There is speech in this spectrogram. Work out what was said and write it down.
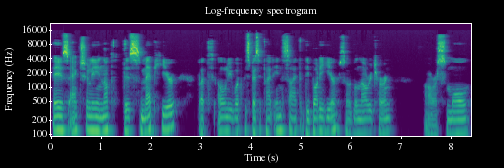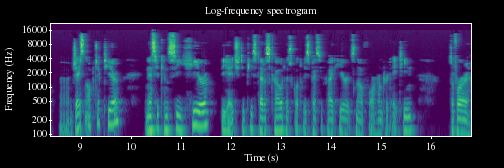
is actually not this map here, but only what we specified inside the body here. So it will now return our small uh, JSON object here. And as you can see here, The HTTP status code is what we specified here. It's now 418. So for a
